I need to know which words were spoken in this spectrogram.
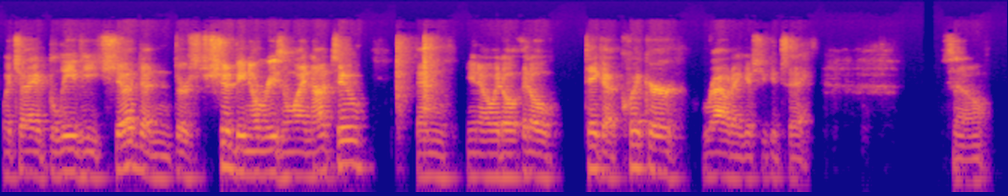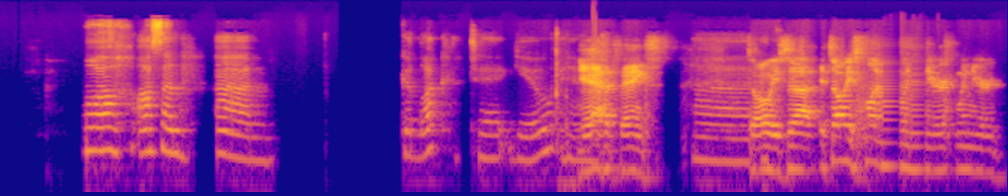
which I believe he should, and there should be no reason why not to, then you know it'll it'll take a quicker route, I guess you could say. So, well, awesome. Um, good luck to you. And, yeah, thanks. Uh, it's always uh, it's always fun when you're when you're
